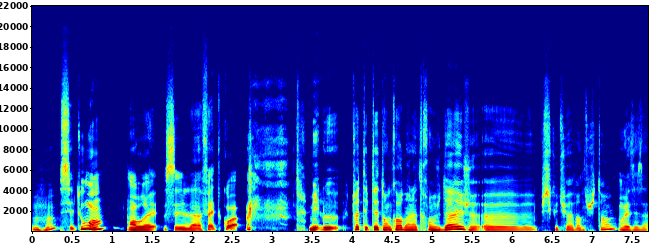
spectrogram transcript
Mhm. C'est tout, hein. En vrai, c'est la fête, quoi. Mais le, toi, tu es peut-être encore dans la tranche d'âge, euh, puisque tu as 28 ans, Ouais, c'est ça.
